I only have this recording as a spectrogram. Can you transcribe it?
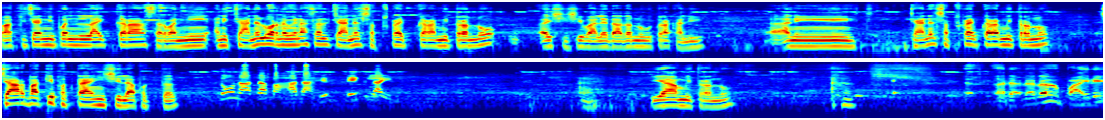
बाकीच्यांनी पण लाईक करा सर्वांनी. आणि चॅनलवर नवीन असाल चॅनल सबस्क्राईब करा मित्रांनो. शिशीवाले दादांनो उतरा खाली. आणि चॅनल सबस्क्राईब करा मित्रांनो. चार बाकी फक्त ऐंशीला फक्त. दोन आता पाहत आहेत एक लाईक या मित्रांनो. अरे अरे अरे पायरे.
